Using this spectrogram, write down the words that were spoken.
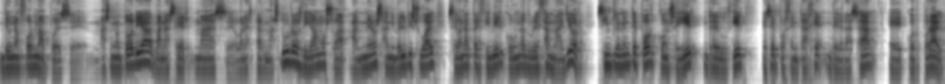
de una forma pues eh, más notoria, van a ser más eh, o van a estar más duros, digamos, o al menos a nivel visual se van a percibir con una dureza mayor, simplemente por conseguir reducir ese porcentaje de grasa corporal.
